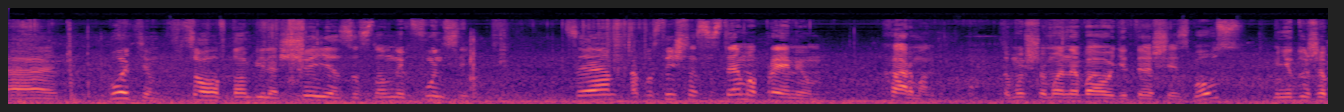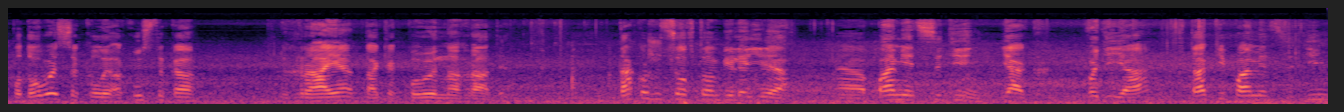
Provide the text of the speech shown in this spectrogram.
Е, Потім в цього автомобіля що є з основних функцій? Це акустична система преміум Harman. Тому що в мене в Audi теж є Bose. Мені дуже подобається, коли акустика грає так, як повинна грати. Також у цього автомобіля є е, пам'ять сидінь як водія, так і пам'ять сидінь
